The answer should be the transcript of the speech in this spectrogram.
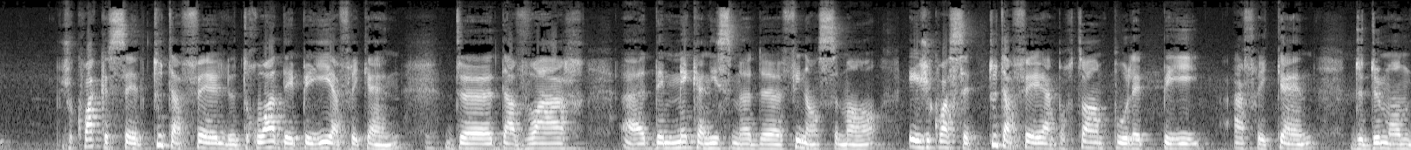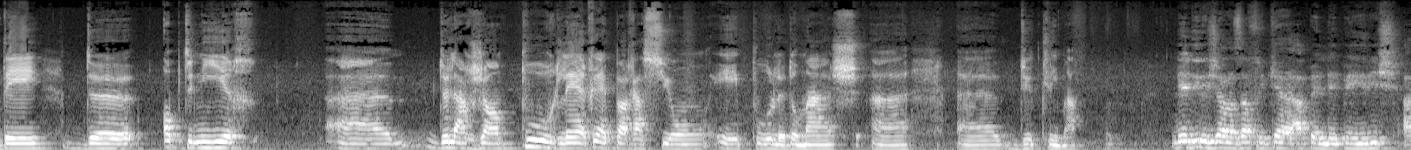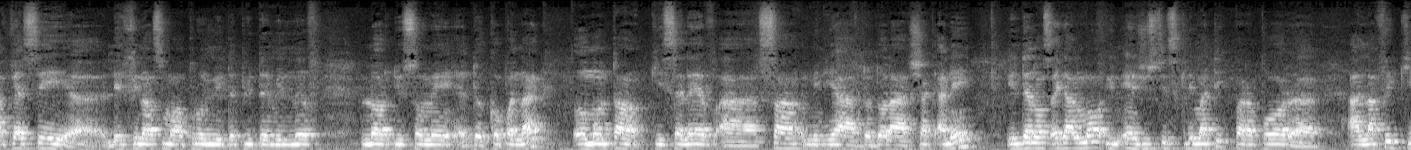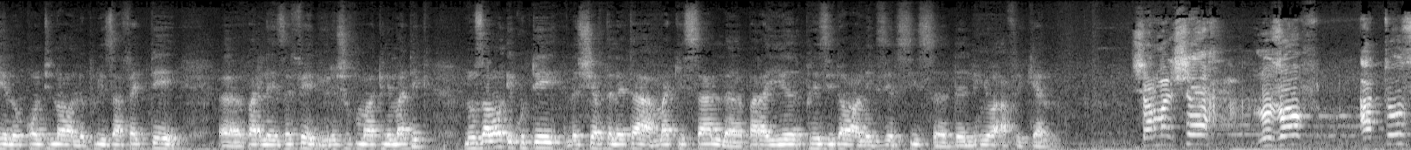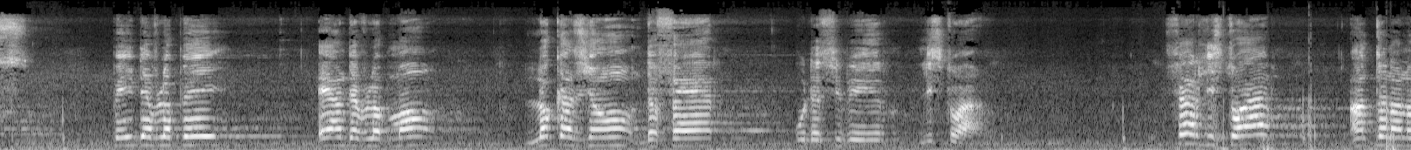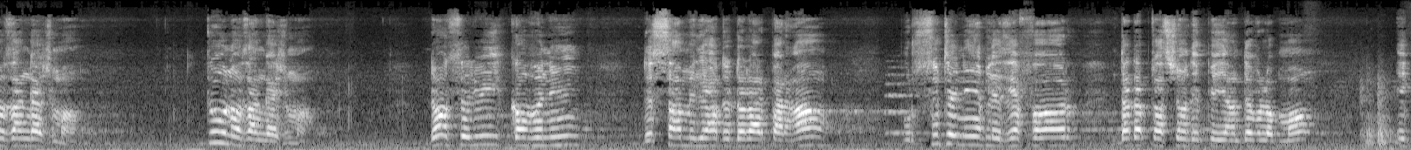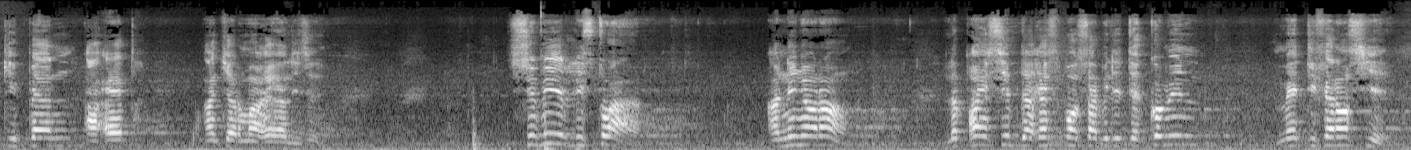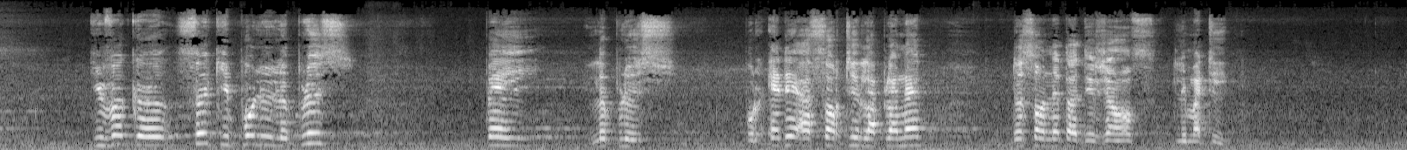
je crois que c'est tout à fait le droit des pays africains d'avoir euh, des mécanismes de financement. Et je crois que c'est tout à fait important pour les pays africains de demander d'obtenir euh, de l'argent pour les réparations et pour le dommage euh, euh, du climat. Les dirigeants africains appellent les pays riches à verser les financements promis depuis 2009 lors du sommet de Copenhague, un montant qui s'élève à 100 milliards de dollars chaque année. Ils dénoncent également une injustice climatique par rapport à l'Afrique qui est le continent le plus affecté par les effets du réchauffement climatique. Nous allons écouter le chef de l'État Macky Sall, euh, par ailleurs président en exercice de l'Union africaine. Sharm el-Sheikh nous offre à tous, pays développés et en développement, l'occasion de faire ou de subir l'histoire. Faire l'histoire en tenant nos engagements, tous nos engagements, dont celui convenu de 100 milliards de dollars par an pour soutenir les efforts d'adaptation des pays en développement et qui peinent à être entièrement réalisés. Subir l'histoire en ignorant le principe de responsabilité commune mais différenciée qui veut que ceux qui polluent le plus payent le plus pour aider à sortir la planète de son état d'urgence climatique.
